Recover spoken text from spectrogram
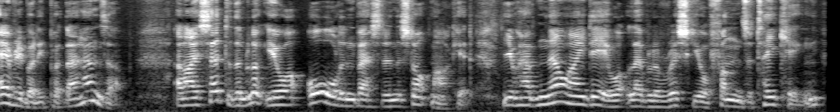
Everybody put their hands up. And I said to them, look, you are all invested in the stock market. You have no idea what level of risk your funds are taking.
